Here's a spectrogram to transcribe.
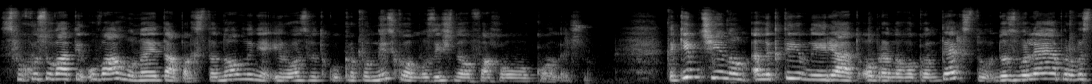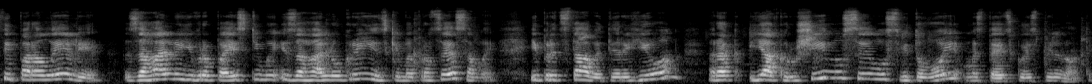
сфокусувати увагу на етапах становлення і розвитку Кропивницького музичного фахового коледжу. Таким чином, елективний ряд обраного контексту дозволяє провести паралелі загальноєвропейськими і загальноукраїнськими процесами і представити регіон як рушійну силу світової мистецької спільноти.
